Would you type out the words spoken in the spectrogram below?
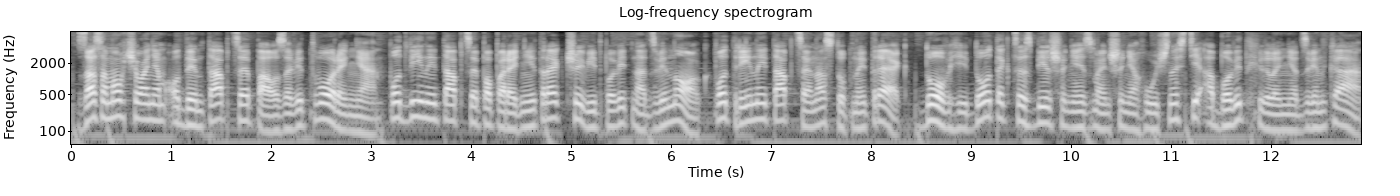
За замовчуванням, один тап це пауза відтворення, подвійний тап це попередній трек чи відповідь на дзвінок, потрійний тап це наступний трек, довгий дотик це збільшення і зменшення гучності або відхилення дзвінка.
